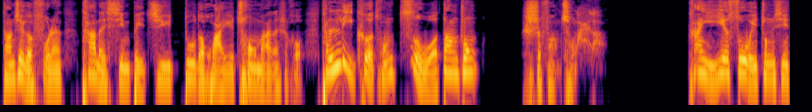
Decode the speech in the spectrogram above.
当这个妇人她的心被基督的话语充满的时候，她立刻从自我当中释放出来了。他以耶稣为中心，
